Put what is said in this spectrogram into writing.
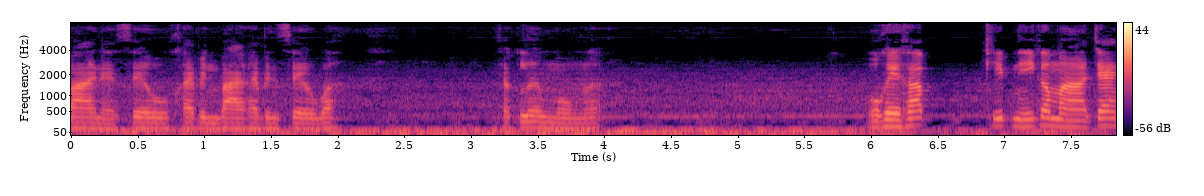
บายไหนเซลใครเป็นบายใครเป็นเซลวะชักเริ่มงงแล้ว โอเคครับ คลิปนี้ก็มาแจ้ง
